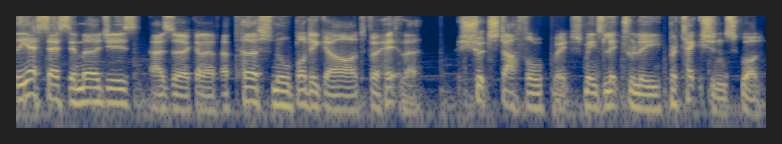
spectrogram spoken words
The SS emerges as a kind of a personal bodyguard for Hitler. Schutzstaffel, which means literally protection squad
